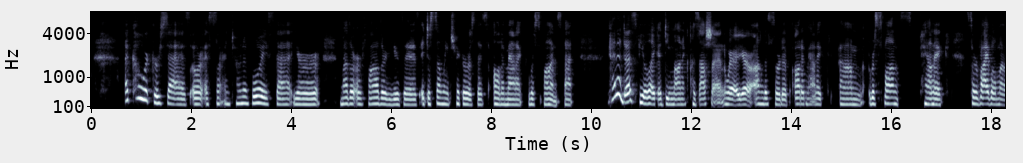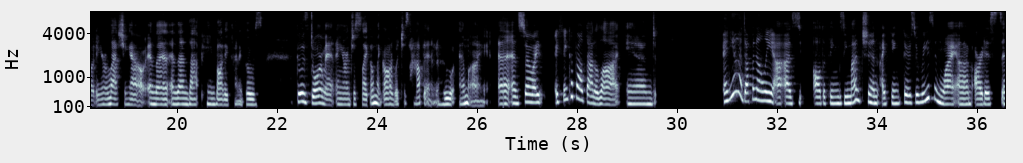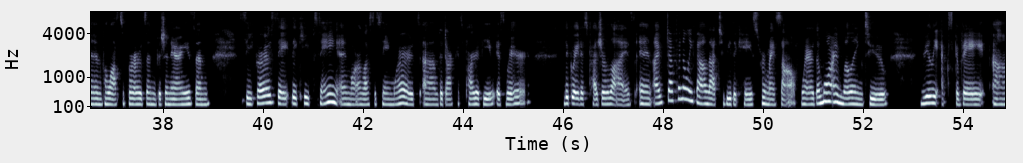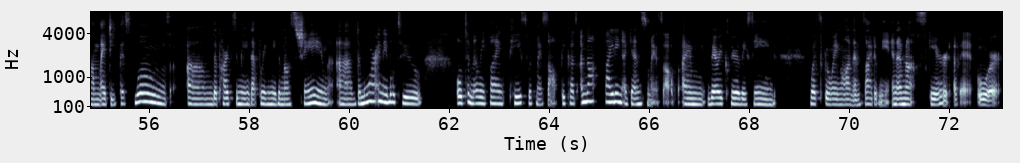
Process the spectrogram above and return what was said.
a coworker says or a certain tone of voice that your mother or father uses, it just suddenly triggers this automatic response that kind of does feel like a demonic possession where you're on this sort of automatic um, response panic survival mode and you're lashing out and then and then that pain body kind of goes goes dormant and you're just like oh my god what just happened? Who am i? And, and so i i think about that a lot and and yeah definitely as all the things you mentioned i think there's a reason why um, artists and philosophers and visionaries and seekers, they, they keep saying in more or less the same words, um, the darkest part of you is where the greatest treasure lies. And I've definitely found that to be the case for myself, where the more I'm willing to really excavate um, my deepest wounds, um, the parts of me that bring me the most shame, um, the more I'm able to ultimately find peace with myself because I'm not fighting against myself. I'm very clearly seeing what's going on inside of me and I'm not scared of it or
